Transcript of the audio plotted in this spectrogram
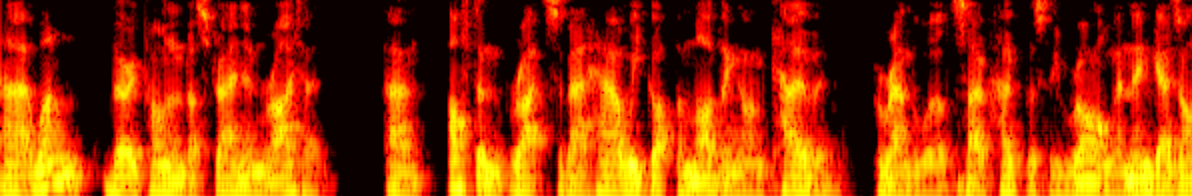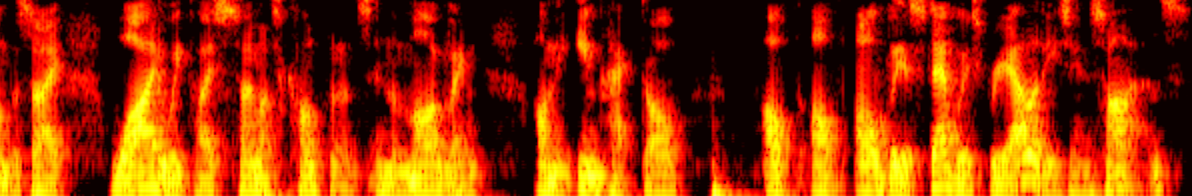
Uh, one very prominent Australian writer um, often writes about how we got the modelling on COVID around the world so hopelessly wrong, and then goes on to say, why do we place so much confidence in the modelling on the impact of, of, of, of the established realities in science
